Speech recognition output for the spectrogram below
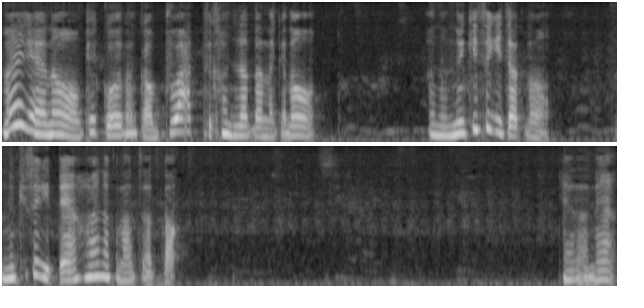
眉毛の結構なんかブワって感じだったんだけどあの抜きすぎちゃったの。抜きすぎて生えなくなっちゃった。やだね。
